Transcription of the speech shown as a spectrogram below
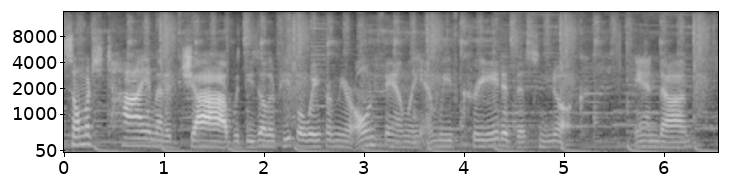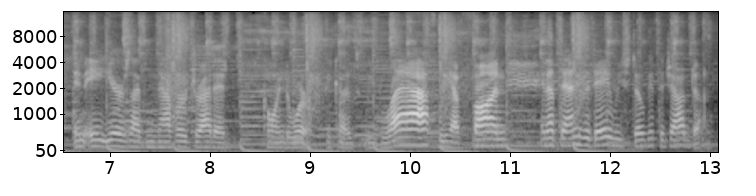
so much time at a job with these other people away from your own family, and we've created this nook. And uh, in eight years, I've never dreaded going to work because we laugh, we have fun, and at the end of the day, we still get the job done.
